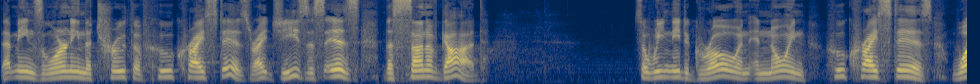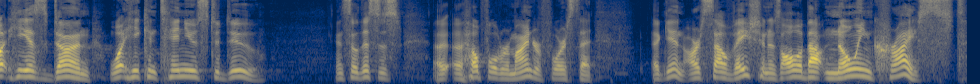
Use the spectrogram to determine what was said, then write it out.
That means learning the truth of who Christ is, right? Jesus is the Son of God. So we need to grow in, in knowing who Christ is, what he has done, what he continues to do. And so this is a, a helpful reminder for us that, again, our salvation is all about knowing Christ,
